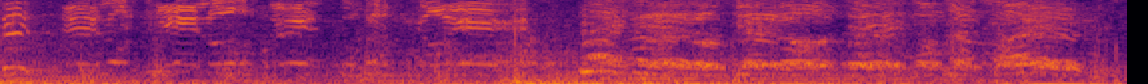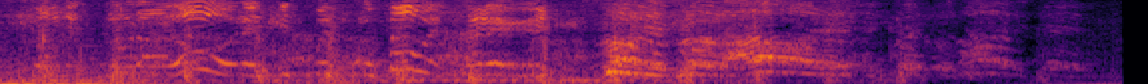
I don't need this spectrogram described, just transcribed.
Desde los cielos sombras caer. Desde los cielos sombras.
